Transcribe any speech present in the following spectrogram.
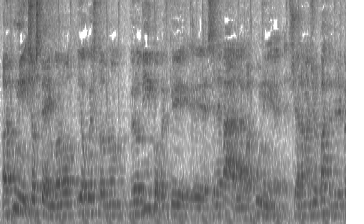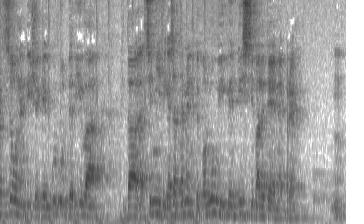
Alcuni sostengono, io questo non ve lo dico perché eh, se ne parla, alcuni, eh, cioè la maggior parte delle persone dice che guru deriva da, significa esattamente colui che dissipa le tenebre. Mm.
